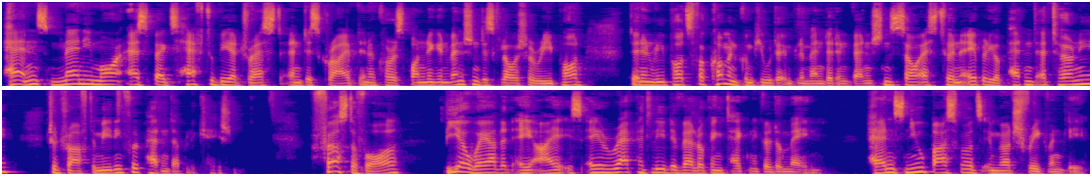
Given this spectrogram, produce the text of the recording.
Hence, many more aspects have to be addressed and described in a corresponding invention disclosure report than in reports for common computer implemented inventions so as to enable your patent attorney to draft a meaningful patent application. First of all, be aware that AI is a rapidly developing technical domain. Hence, new buzzwords emerge frequently.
